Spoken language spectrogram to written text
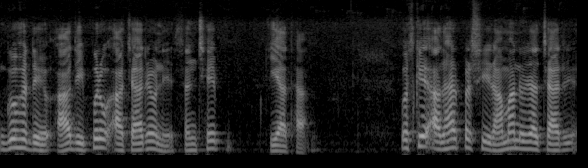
गुहदेव आदि पूर्व आचार्यों ने संक्षेप किया था। उसके आधार पर श्री रामानुजाचार्य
